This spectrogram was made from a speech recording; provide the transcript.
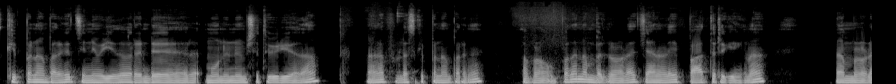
ஸ்கிப் பண்ணால் பாருங்கள் சின்ன வீடியோ தான் ரெண்டு மூணு நிமிஷத்து வீடியோ தான். அதனால் ஃபுல்லாக ஸ்கிப் பண்ணால் பாருங்கள் அப்புறம் இப்போ தான் நம்மளோட சேனலே பார்த்துருக்கீங்கன்னா நம்மளோட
